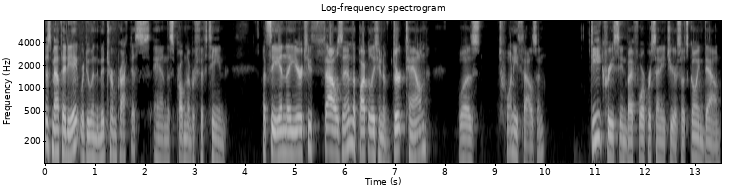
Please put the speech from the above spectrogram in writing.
This is Math 88. We're doing the midterm practice, and this is problem number 15. Let's see, in the year 2000, the population of Dirt Town was 20,000, decreasing by 4% each year, so it's going down.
